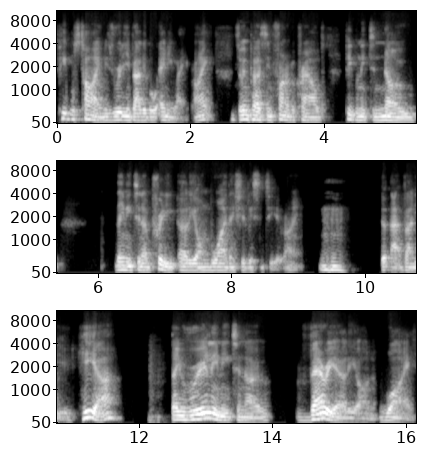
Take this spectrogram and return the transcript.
People's time is really invaluable anyway right? So in person in front of a crowd people need to know they need to know pretty early on why they should listen to you, right? Mm-hmm. That that value. Here, they really need to know very early on why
